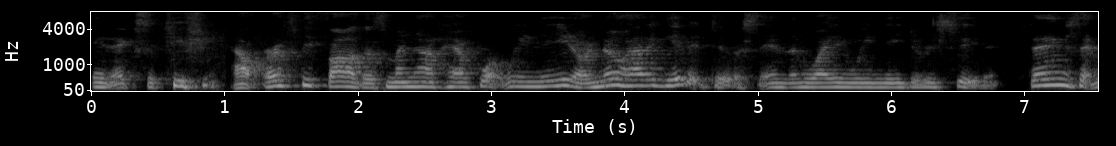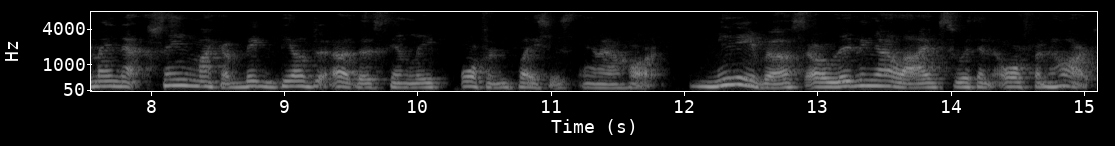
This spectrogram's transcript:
in execution. Our earthly fathers may not have what we need or know how to give it to us in the way we need to receive it. Things that may not seem like a big deal to others can leave orphan places in our heart. Many of us are living our lives with an orphan heart,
